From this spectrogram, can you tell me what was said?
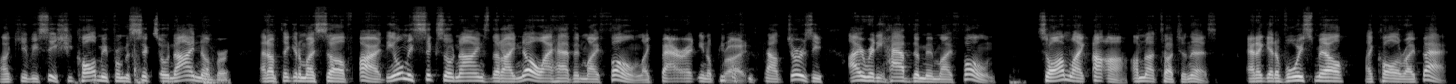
on QVC. She called me from a 609 number. And I'm thinking to myself, all right, the only 609s that I know I have in my phone, like Barrett, you know, people Right. from South Jersey, I already have them in my phone. So I'm like, uh uh-uh, uh, i am not touching this. And I get a voicemail, I call her right back.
